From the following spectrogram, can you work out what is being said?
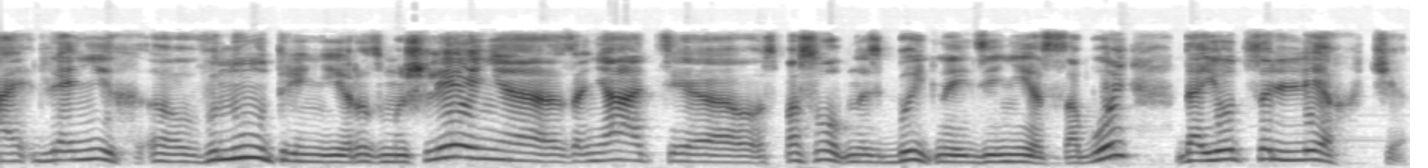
а для них э, внутренние размышления, занятия, способность быть наедине с собой дается легче.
